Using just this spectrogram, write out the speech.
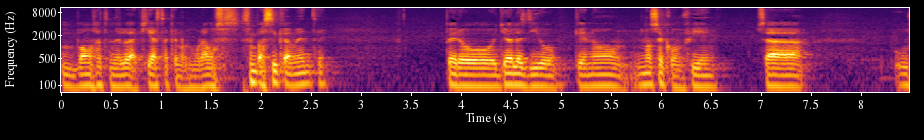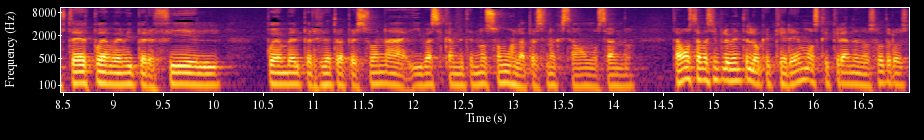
vamos a tenerlo de aquí hasta que nos muramos, básicamente. Pero yo les digo que no, no se confíen. O sea, ustedes pueden ver mi perfil, pueden ver el perfil de otra persona y básicamente no somos la persona que estamos mostrando. Estamos mostrando simplemente lo que queremos que crean de nosotros.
